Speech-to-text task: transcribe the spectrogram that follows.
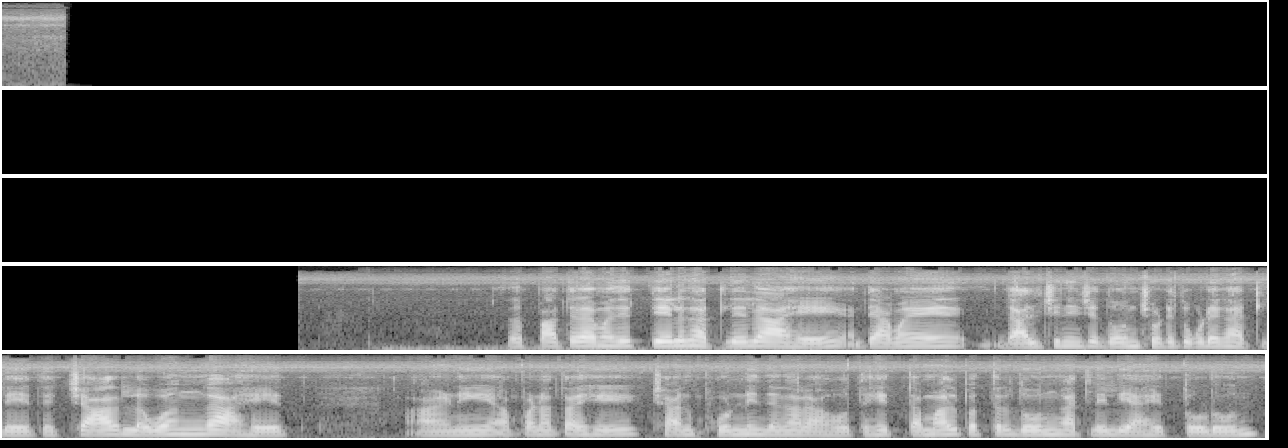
तर पातेल्यामध्ये तेल घातलेलं आहे. त्यामुळे दालचिनीचे दोन छोटे तुकडे घातले ते चार लवंग आहेत आणि आपण आता हे छान फोडणी देणार आहोत. हे तमालपत्र दोन घातलेली आहेत तोडून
